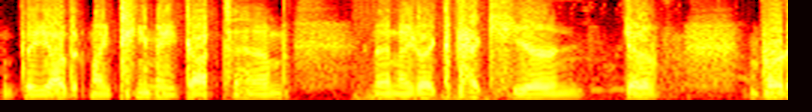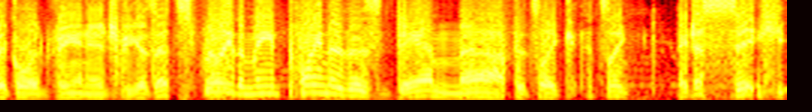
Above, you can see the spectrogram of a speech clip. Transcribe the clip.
the other my teammate got to him. And then I like peck here and get a vertical advantage because that's really the main point of this damn map. It's like it's like I just sit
